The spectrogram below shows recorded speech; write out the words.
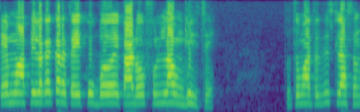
त्यामुळे आपल्याला काय करायचं एक उभं एक आडवं फुल लावून घ्यायचंय. तर तुम्हाला आता दिसलं असं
